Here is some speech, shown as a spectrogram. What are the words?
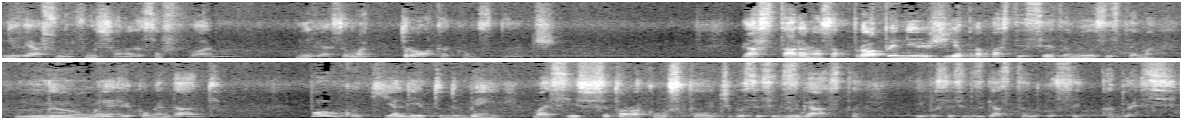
O universo não funciona dessa forma. O universo é uma troca constante gastar a nossa própria energia para abastecer também o sistema não é recomendado. Pouco aqui ali tudo bem, mas se isso se torna constante, você se desgasta e você se desgastando você adoece.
